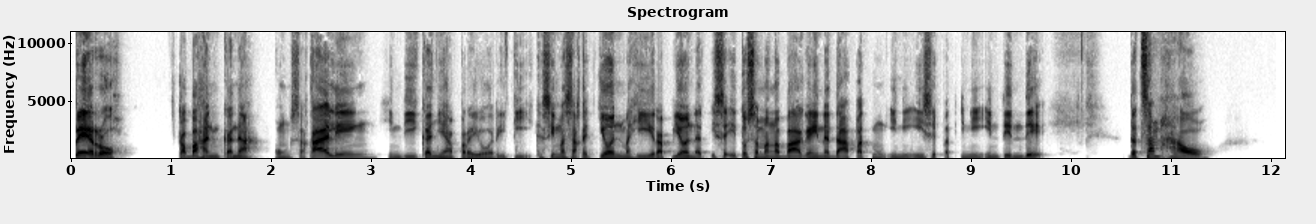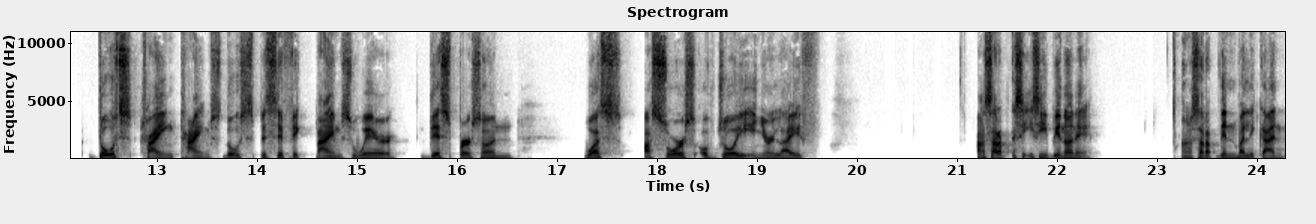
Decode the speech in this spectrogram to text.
Pero, kabahan ka na kung sakaling hindi ka niya priority. Kasi masakit yon, mahirap yon At isa ito sa mga bagay na dapat mong iniisip at iniintindi. That somehow, those trying times, those specific times where this person was a source of joy in your life, ang sarap kasi isipin nun eh. Ang sarap din balikan.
